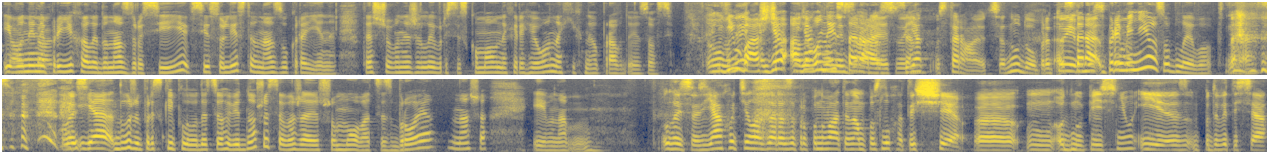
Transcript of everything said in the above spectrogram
і так, вони не приїхали до нас з Росії, всі солісти в нас з України. Те, що вони жили в російськомовних регіонах, їх не оправдує зовсім. Ну, Їм вони- важче, як- але як вони, вони стараються. як стараються. Ну добре, то Стара... ми При мені особливо стараються. Я дуже прискіпливо до цього відношуся. Вважаю, що мова це зброя наша, і вона Леся, я хотіла зараз запропонувати нам послухати ще е, одну пісню і подивитися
